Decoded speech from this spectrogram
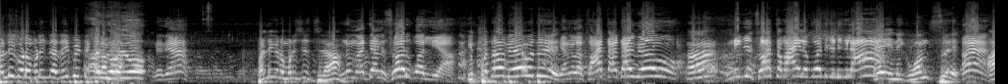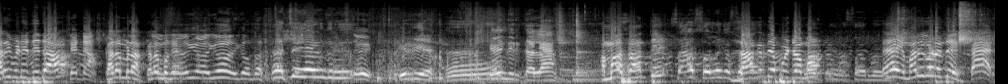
பள்ளிக்கூடம் முடிந்ததை வீட்டுக்கு பள்ளிக்கூடம் முடிச்சிருச்சுடா இன்னும் மத்தியானம் சோறு போடலையா? இப்பதான் வேவுது. எங்களை பார்த்தா தான் வேவும். ஆ? இன்னைக்கு சோத்த வாயில போட்டுக்கிட்டீங்களா ஏய் இன்னைக்கு ஒன்ஸ் ஆ. அறிவிடுதுடா. சரிடா. கிளம்பலாம் கிளம்புங்க. சரி, எழுந்துரு. அம்மா சாந்தி. சார் சொல்லுங்க சார். ஜாக்கிரதையா போயிட்டோமா ஏய் மறிகொடுது சார்.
